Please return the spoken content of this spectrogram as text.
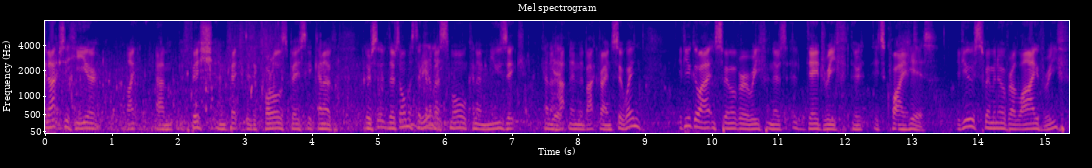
can actually hear like um, the fish and effectively the corals, basically kind of. There's a, there's almost a kind of a small kind of music kind of Yeah. happening in the background. So when if you go out and swim over a reef and there's a dead reef, there it's quiet. yes. If you're swimming over a live reef,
